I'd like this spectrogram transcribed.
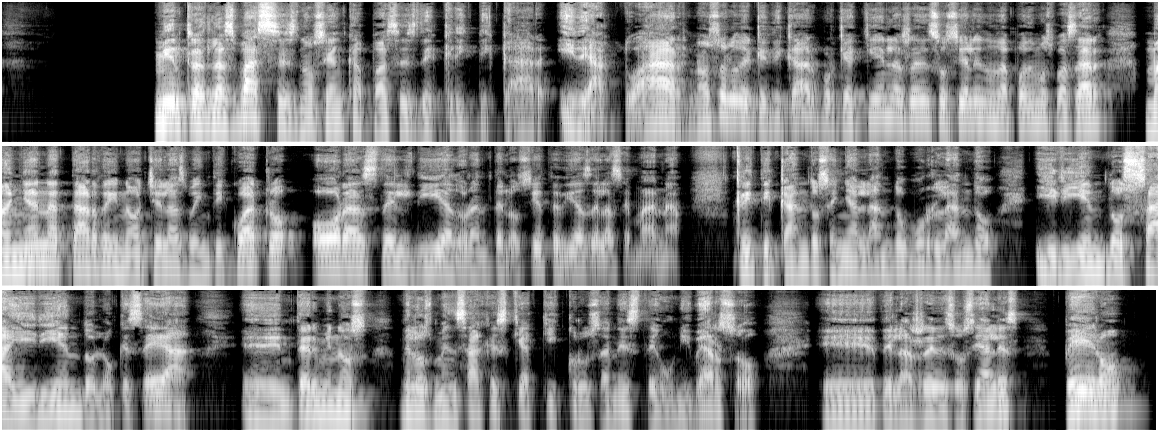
Mientras las bases no sean capaces de criticar y de actuar, no solo de criticar, porque aquí en las redes sociales nos la podemos pasar mañana, tarde y noche, las 24 horas del día, durante los siete días de la semana, criticando, señalando, burlando, hiriendo, sahiriendo, lo que sea, eh, en términos de los mensajes que aquí cruzan este universo eh, de las redes sociales, pero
